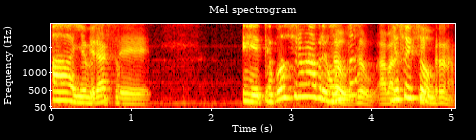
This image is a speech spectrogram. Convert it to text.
Ah, ya me eh, ¿Te puedo hacer una pregunta? Ah, Yo soy So. perdona.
